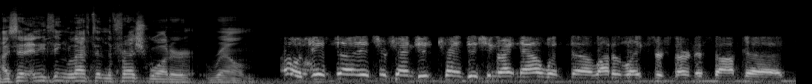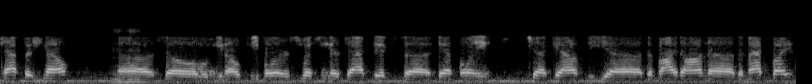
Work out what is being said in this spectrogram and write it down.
I said anything left in the freshwater realm. Oh, just uh, it's your transi- transition right now. With uh, a lot of the lakes are starting to stock uh, catfish now. Uh, so you know people are switching their tactics. Uh, definitely check out the uh, the bite on uh, the Mac bite.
